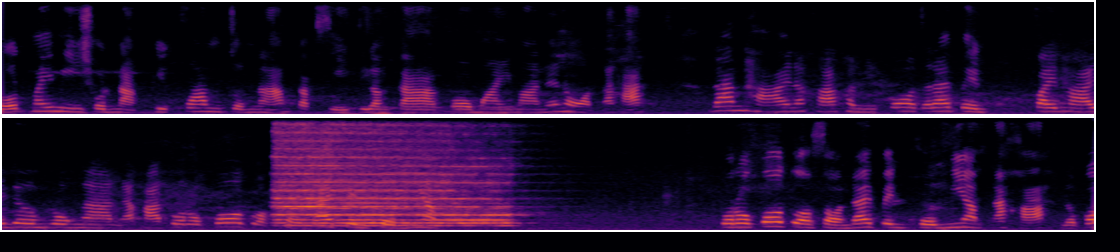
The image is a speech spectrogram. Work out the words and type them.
รถไม่มีชนหนักพลิกคว่ำจมน้ำกับสีตีลังกากอไม้มาแน่นอนนะคะ ด้านท้ายนะคะคันนี้ก็จะได้เป็นไฟท้ายเดิมโรงงานนะคะ ตัวโลโก้ตัวอักษรได้เป็นโครเมียม โลโก้ตัวอักษรได้เป็นโครเมียมนะคะ แล้วก็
